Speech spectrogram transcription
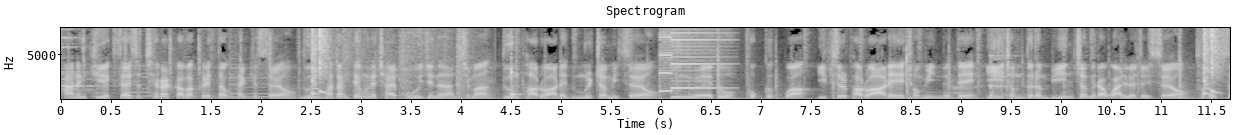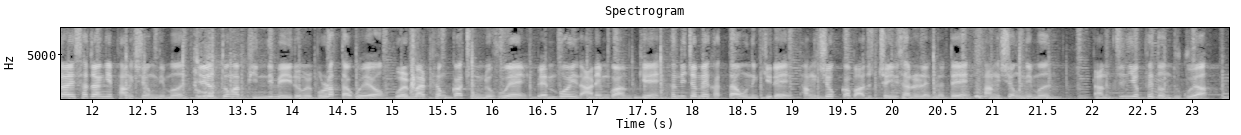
다른 기획사에서 채갈까봐 그랬다고 밝혔어요. 눈 화장 때문에 잘 보이지는 않지만 눈 바로 아래 눈물점이 있어요. 눈 외에도 코끝과 입술 바로 아래에 점이 있는데 이 점들은 미인점이라고 알려져 있어요. 소속사의 사장인 방시혁님은 1년 동안 뷔님의 이름을 몰랐다고 해요. 월말 평가 종료 후에 멤버인 RM과 함께 편의점에 갔다 오는 길에 방시혁과 마주쳐 인사를 했는데 방시혁님은 남준이 옆에 넌 누구야?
